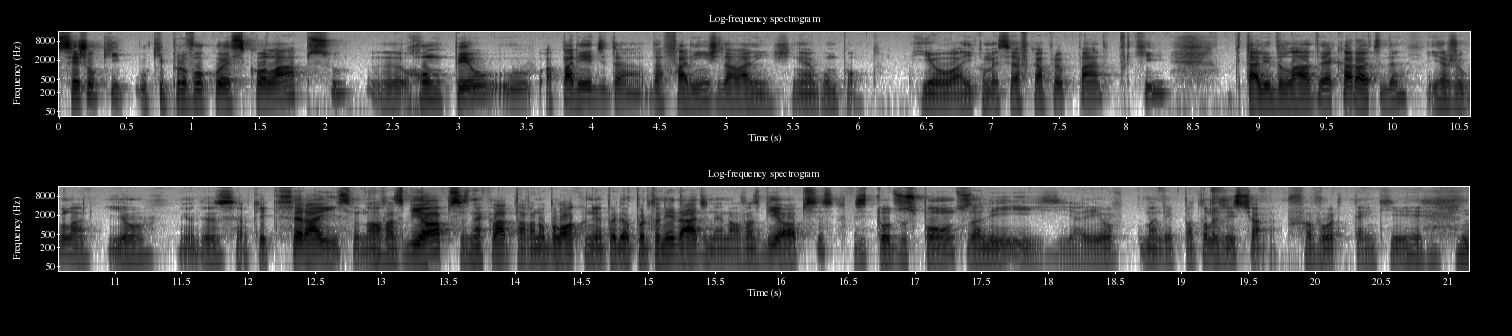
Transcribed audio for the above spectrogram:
seja o que, o que provocou esse colapso, uh, rompeu o, a parede da, da faringe da laringe em algum ponto. E eu aí comecei a ficar preocupado porque o que está ali do lado é a carótida e a jugular. E eu, meu Deus do céu, o que, que será isso? Novas biópsias, né? Claro, estava no bloco, não ia perder a oportunidade, né? Novas biópsias de todos os pontos ali. E, aí eu mandei para o patologista: olha, por favor, tem que.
